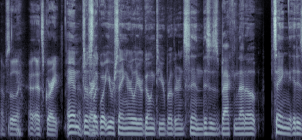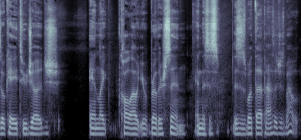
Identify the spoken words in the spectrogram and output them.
absolutely. It's great. And That's just great. like what you were saying earlier, going to your brother in sin, this is backing that up, saying it is okay to judge and like call out your brother's sin. And this is this is what that passage is about.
